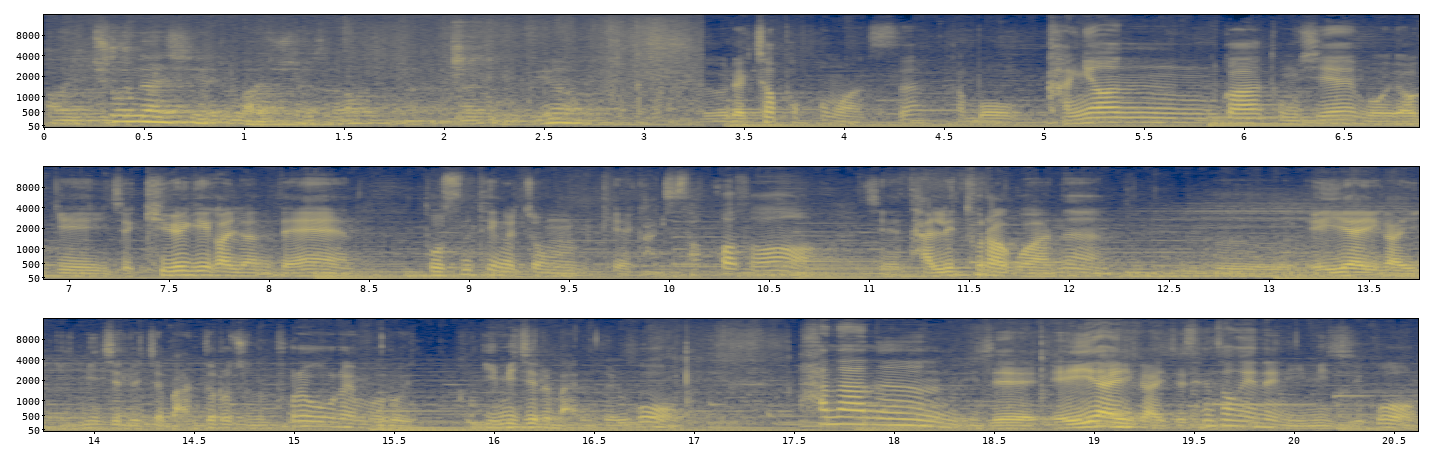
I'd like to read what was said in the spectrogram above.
어, 이 추운 날씨에도 와주셔서 감사드리고요. 그 렉처 퍼포먼스, 그러니까 뭐 강연과 동시에 뭐 여기 이제 기획에 관련된 도슨팅을 좀 이렇게 같이 섞어서 이제 달리투라고 하는 그 AI가 이미지를 이제 만들어주는 프로그램으로 이미지를 만들고 하나는 이제 AI가 이제 생성해낸 이미지고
